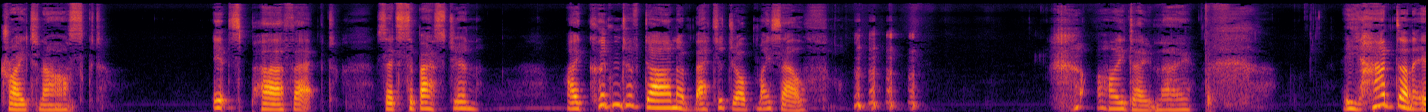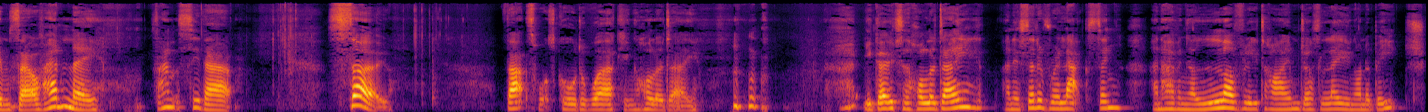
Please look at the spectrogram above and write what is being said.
Triton asked. It's perfect, said Sebastian. I couldn't have done a better job myself. I don't know. He had done it himself, hadn't he? Fancy that. So, that's what's called a working holiday. you go to the holiday, and instead of relaxing and having a lovely time just laying on a beach,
